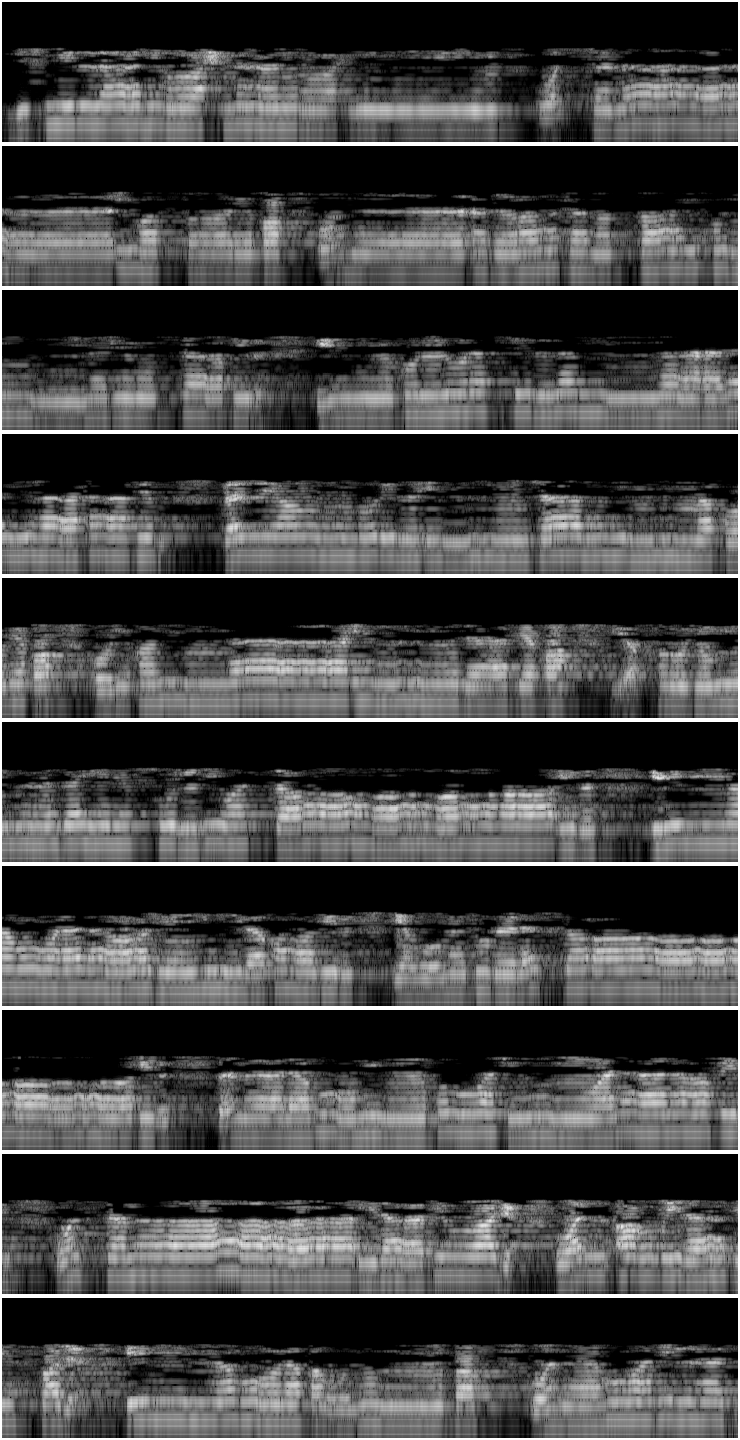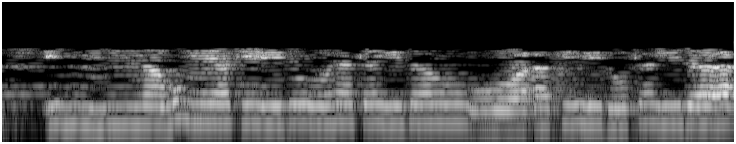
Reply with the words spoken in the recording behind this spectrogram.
بسم الله الرحمن الرحيم. والسماء والطارق وما أدراك ما الطارق النجم الثاقب. إن كل نفس لما عليها حافظ. فلينظر الإنسان مما خلق خلق من ماء دافق. يخرج من بين الصلب والسرائب. إنه على رجعه لقادر. يوم تبلى السرائب فما له من قوة ولا ناصر والسماء ذات الرجع والأرض ذات الصدع إنه لقول فصل وما هو بالهجر إنهم يكيدون كيدا وأكيد كيدا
